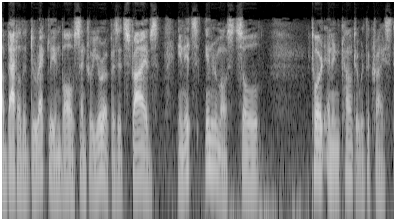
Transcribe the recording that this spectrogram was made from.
A battle that directly involves Central Europe as it strives in its innermost soul toward an encounter with the Christ.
